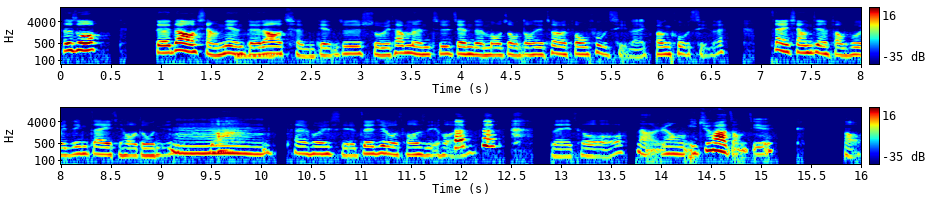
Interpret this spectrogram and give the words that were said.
他就说，得到想念，得到沉淀，就是属于他们之间的某种东西突然丰富起来，宽阔起来。再相见，仿佛已经在一起好多年。嗯，啊、太会写，这句我超喜欢。没错，那用一句话总结。好，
